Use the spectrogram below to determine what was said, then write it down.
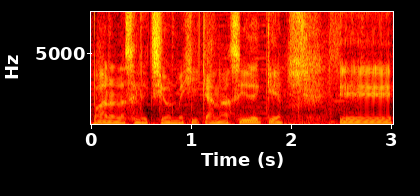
para la selección mexicana. Así de que eh,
